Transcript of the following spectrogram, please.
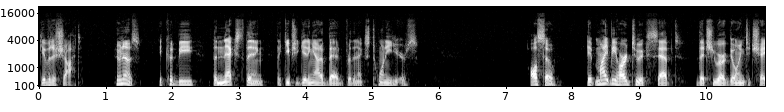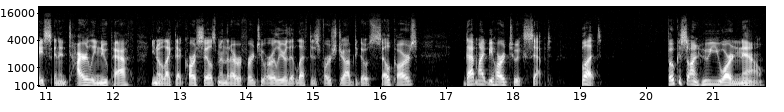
give it a shot. Who knows? It could be the next thing that keeps you getting out of bed for the next 20 years. Also, it might be hard to accept that you are going to chase an entirely new path, you know, like that car salesman that I referred to earlier that left his first job to go sell cars. That might be hard to accept. But focus on who you are now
